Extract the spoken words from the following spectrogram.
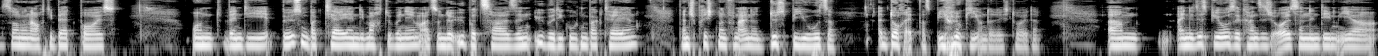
sondern auch die Bad Boys. Und wenn die bösen Bakterien die Macht übernehmen, also in der Überzahl sind über die guten Bakterien, dann spricht man von einer Dysbiose. Äh, doch etwas Biologieunterricht heute. Ähm, eine Dysbiose kann sich äußern, indem ihr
